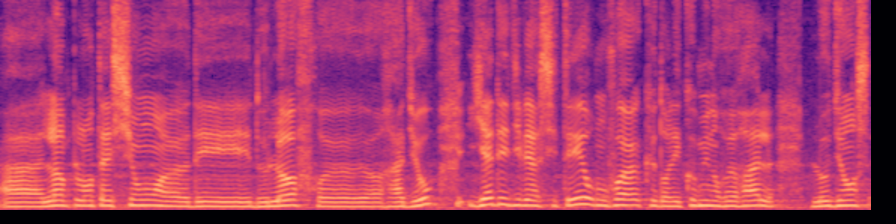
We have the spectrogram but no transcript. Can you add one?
à l'implantation euh, de l'offre euh, radio. Il y a des diversités. On voit que dans les communes rurales, l'audience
